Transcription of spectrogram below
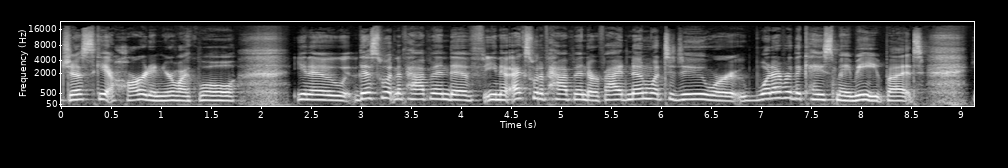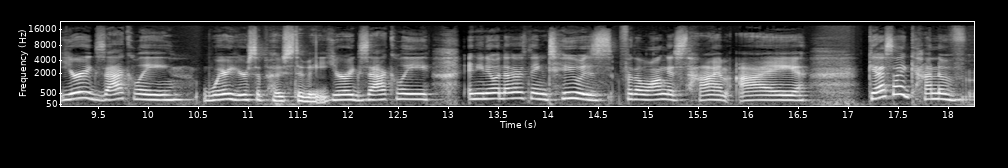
just get hard, and you're like, well, you know, this wouldn't have happened if, you know, X would have happened, or if I had known what to do, or whatever the case may be. But you're exactly where you're supposed to be. You're exactly, and you know, another thing too is for the longest time, I guess I kind of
